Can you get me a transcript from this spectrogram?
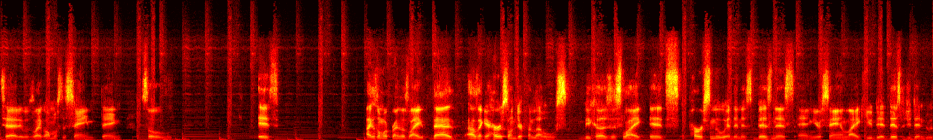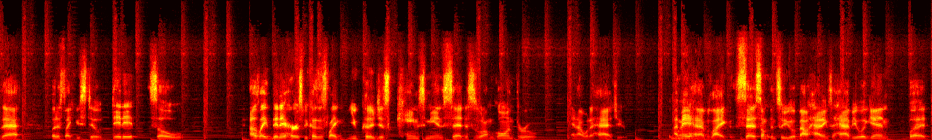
Ted, it was like almost the same thing. So it's I guess of my friends was like that. I was like, it hurts on different levels because it's like it's personal and then it's business, and you're saying like you did this, but you didn't do that, but it's like you still did it. So I was like, then it hurts because it's like you could have just came to me and said, "This is what I'm going through," and I would have had you. Right. I may have like said something to you about having to have you again, but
